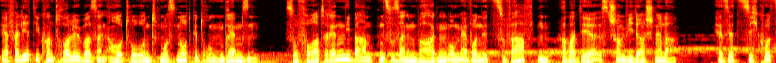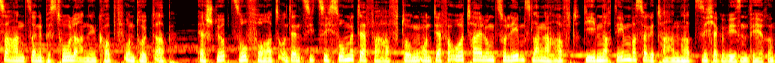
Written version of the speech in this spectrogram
Er verliert die Kontrolle über sein Auto und muss notgedrungen bremsen. Sofort rennen die Beamten zu seinem Wagen, um Evonitz zu verhaften, aber der ist schon wieder schneller. Er setzt sich kurzerhand seine Pistole an den Kopf und drückt ab. Er stirbt sofort und entzieht sich somit der Verhaftung und der Verurteilung zu lebenslanger Haft, die ihm nach dem, was er getan hat, sicher gewesen wäre.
